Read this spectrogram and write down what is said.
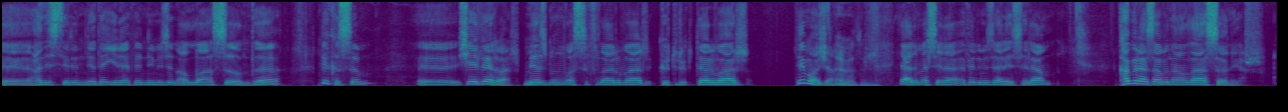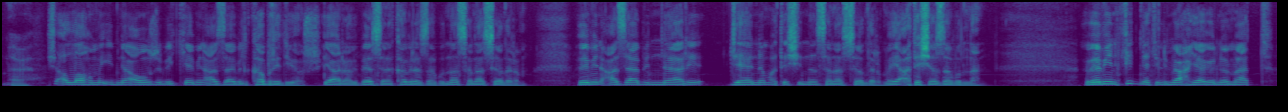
e, hadislerinde de yine Efendimizin Allah'a sığındığı bir kısım e, şeyler var. Mezmun vasıflar var, kötülükler var. Değil mi hocam? Evet hocam. Yani mesela Efendimiz Aleyhisselam kabir azabından Allah'a sığınıyor. Evet. İşte Allahümme inni auzu bike min azabil kabri diyor. Ya Rabbi ben sana kabir azabından sana sığınırım. Ve min azabin nari cehennem ateşinden sana sığınırım. Veya ateş azabından. Ve min fitnetil mahya ve memat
